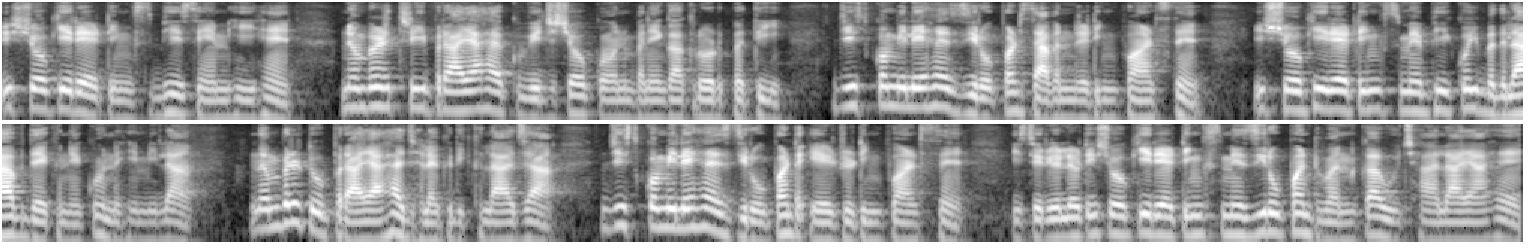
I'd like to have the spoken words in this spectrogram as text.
इस शो की रेटिंग्स भी सेम ही हैं। नंबर थ्री पर आया है क्विज शो कौन बनेगा करोड़पति जिसको मिले हैं zero point seven rating points इस शो की रेटिंग्स में भी कोई बदलाव देखने को नहीं मिला। नंबर टू पर आया है झलक दिखला जा जिसको मिले हैं zero point eight rating points हैं इस रियलिटी शो की रेटिंग्स में ज़ीरो पॉइंट वन का उछाल आया है।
